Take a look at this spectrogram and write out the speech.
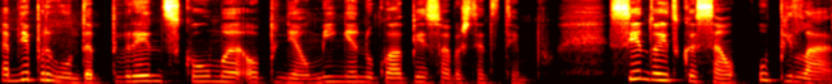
A minha pergunta prende-se com uma opinião minha no qual penso há bastante tempo. Sendo a educação o pilar,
